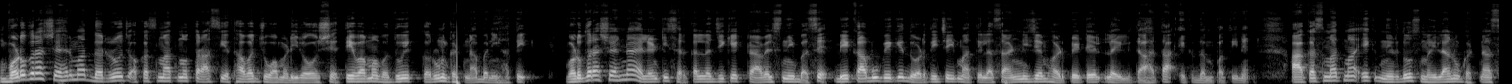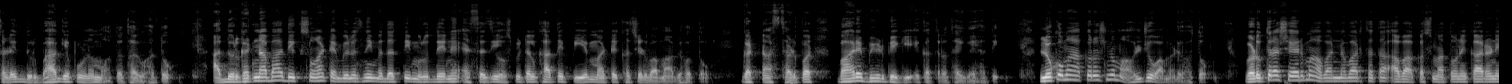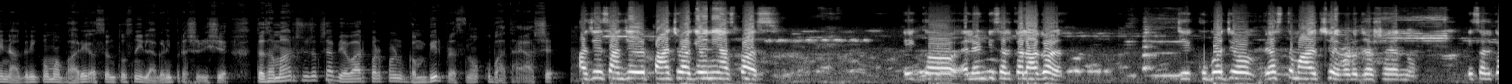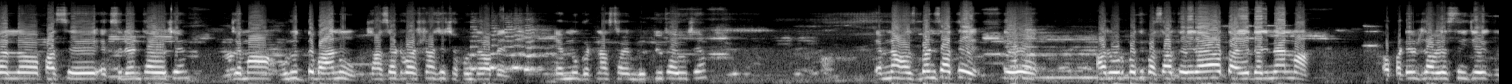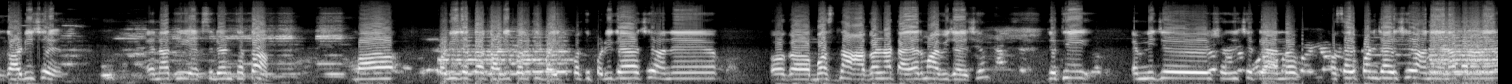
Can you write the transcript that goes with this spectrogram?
વડોદરા શહેરમાં દરરોજ અકસ્માતનો ત્રાસ યથાવત જોવા મળી રહ્યો છે. તેવામાં વધુ એક કરુણ ઘટના બની હતી. વડોદરા શહેરના એલએનટી સર્કલ નજીક એક ટ્રાવેલ્સની બસે બેકાબુ વેગે દોડતી જઈ માતેલા સાંડની જેમ હડપેટે લઈ લીધા હતા એક દંપતીને. આ અકસ્માતમાં એક નિર્દોષ મહિલાનું ઘટના સ્થળે દુર્ભાગ્યપૂર્ણ મોત થયું હતું. આ દુર્ઘટના બાદ એકસો આઠ એમ્બ્યુલન્સની મદદથી મૃતદેહને એસએસજી હોસ્પિટલ ખાતે પીએમ માટે ખસેડવામાં આવ્યો હતો. ઘટના સ્થળ પર ભારે ભીડ ભેગી એકત્ર થઈ ગઈ હતી. લોકોમાં આક્રોશનો માહોલ જોવા મળ્યો હતો. વડોદરા શહેરમાં અવારનવાર થતા આવા અકસ્માતોને કારણે નાગરિકોમાં ભારે અસંતોષની લાગણી પ્રસરી છે તથા માર્ગ સુરક્ષા વ્યવહાર પર પણ ગંભીર પ્રશ્નો ઊભા થયા છે. આજે સાંજે પાંચ વાગ્યાની આસપાસ એક એલએનટી સર્કલ આગળ જે ખૂબ જ વ્યસ્ત માર્ગ છે વડોદરા શહેરનો, એ સર્કલ પાસે એક્સિડન્ટ થયો છે. જેમાં વૃદ્ધ બાનું છાસઠ વર્ષના છે શકુંતલાબેન. એમનું ઘટના સ્થળે મૃત્યુ થયું છે. એમના હસબન્ડ સાથે તેઓ આ રોડ પરથી પસાર થઈ રહ્યા હતા. એ દરમિયાનમાં પટેલ ટ્રાવેલ્સની જે ગાડી છે, એનાથી એક્સિડન્ટ થતા બા પડી જતા ગાડી પરથી બાઇક પરથી પડી ગયા છે અને બસના આગળના ટાયરમાં આવી જાય છે. જેથી એમની જે શરીર છે ત્યાં અંદર ફસાઈ પણ જાય છે અને એના કારણે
